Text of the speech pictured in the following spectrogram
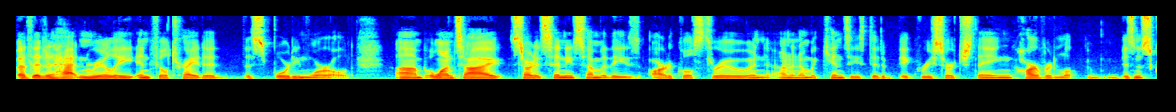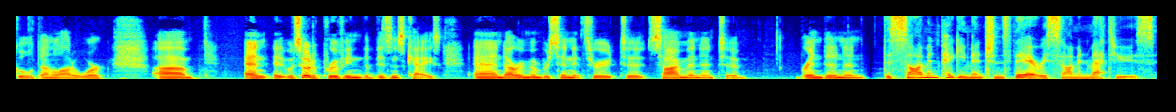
but that it hadn't really infiltrated the sporting world. Um, but once I started sending some of these articles through, and I don't know, McKinsey's did a big research thing, Harvard Business School done a lot of work. Um, and it was sort of proving the business case. And I remember sending it through to Simon and to Brendon and the Simon Peggy mentions there is Simon Matthews,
